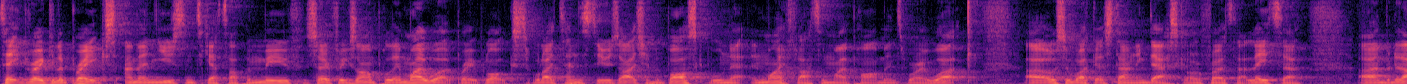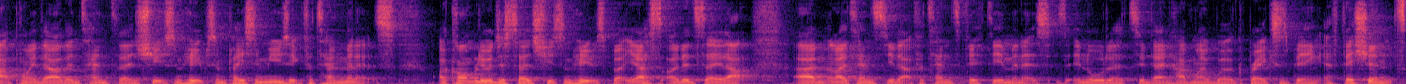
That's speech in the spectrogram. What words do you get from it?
Take regular breaks and then use them to get up and move. So, for example, in my work break blocks, what I tend to do is I actually have a basketball net in my flat in my apartment where I work. I also work at a standing desk. I'll refer to that later. Um, but at that point, there, I then tend to then shoot some hoops and play some music for 10 minutes. I can't believe I just said shoot some hoops, but yes, I did say that. Um, and I tend to do that for 10 to 15 minutes in order to then have my work breaks as being efficient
